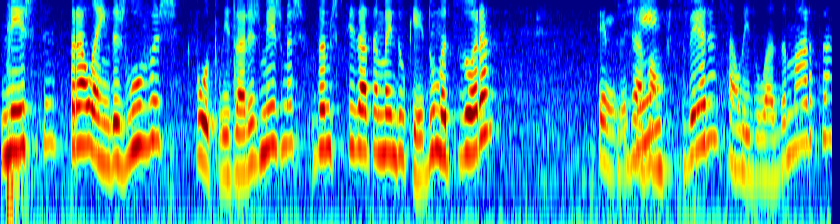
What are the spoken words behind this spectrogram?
neste, para além das luvas, que vou utilizar as mesmas, vamos precisar também do quê? De uma tesoura, Temos aqui. já vão perceber, está ali do lado da Marta.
